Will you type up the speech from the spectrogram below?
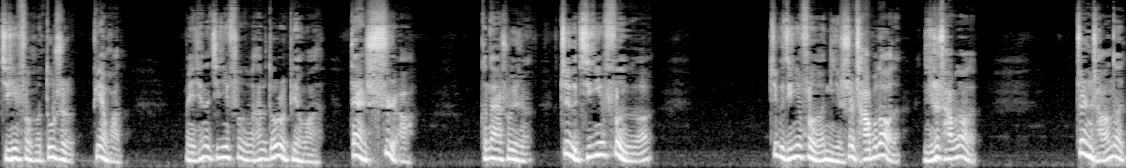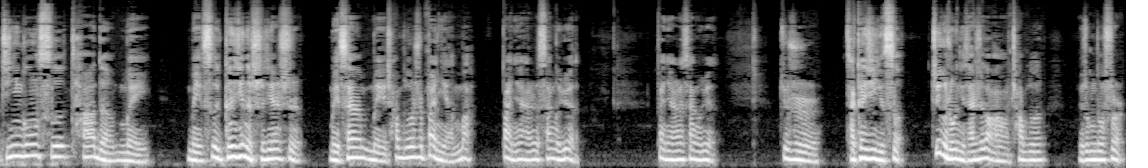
基金份额都是变化的，每天的基金份额它是都是变化的。但是啊，跟大家说一声，这个基金份额，这个基金份额你是查不到的，你是查不到的。正常的基金公司，它的每每次更新的时间是每三每差不多是半年吧，半年还是三个月的，半年还是三个月的，就是才更新一次。这个时候你才知道啊，差不多有这么多份儿。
